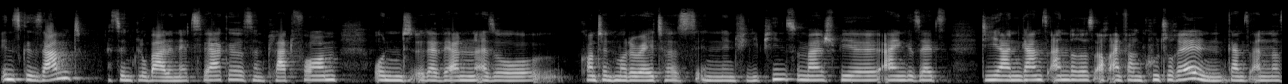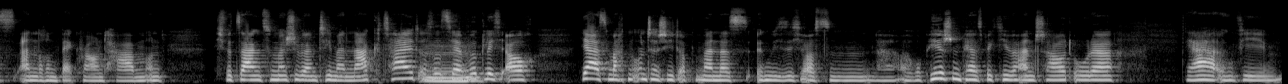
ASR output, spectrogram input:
insgesamt es sind globale Netzwerke, es sind Plattformen und äh, da werden also Content Moderators in den Philippinen zum Beispiel eingesetzt, die ja ein ganz anderes, auch einfach einen kulturellen, ganz anders, anderen Background haben. Und ich würde sagen, zum Beispiel beim Thema Nacktheit ist mhm. es ja mhm. wirklich auch, ja, es macht einen Unterschied, ob man das irgendwie sich aus einer europäischen Perspektive anschaut oder ja, irgendwie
